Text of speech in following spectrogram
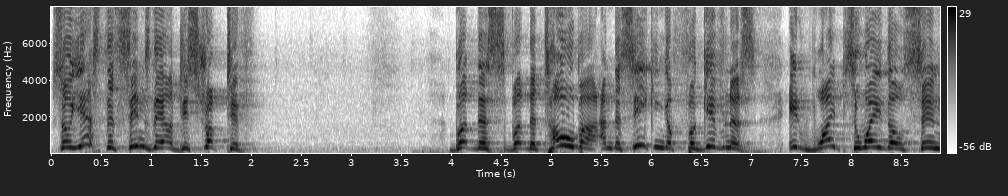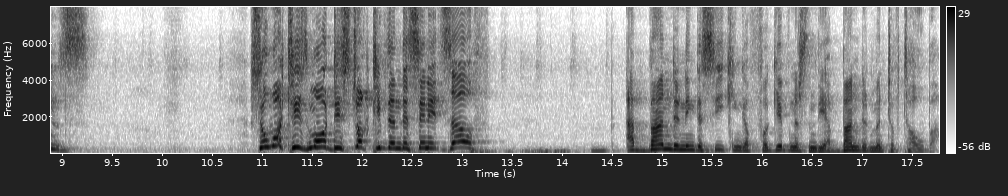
So, yes, the sins they are destructive. But this, but the tawbah and the seeking of forgiveness, it wipes away those sins. So, what is more destructive than the sin itself? Abandoning the seeking of forgiveness and the abandonment of tawbah.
